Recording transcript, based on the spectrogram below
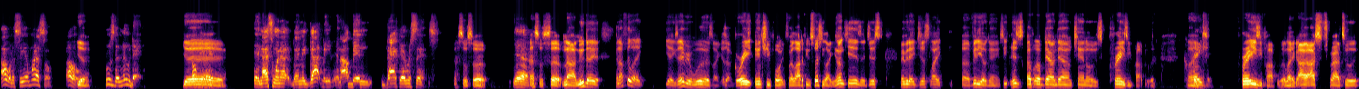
I want to see him wrestle. Oh, Yeah. who's the new day? Yeah. Okay. And that's when I, then it got me, and I've been back ever since. That's what's up. Yeah. That's what's up. Nah, New Day, and I feel like yeah, Xavier Woods like is a great entry point for a lot of people, especially like young kids that just maybe they just like uh, video games. He, his up up down down channel is crazy popular, like Crazy. Crazy popular. Like I, I subscribe to it.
